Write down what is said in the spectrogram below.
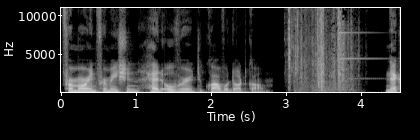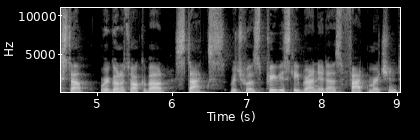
For more information, head over to quavo.com. Next up, we're going to talk about Stax, which was previously branded as Fattmerchant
